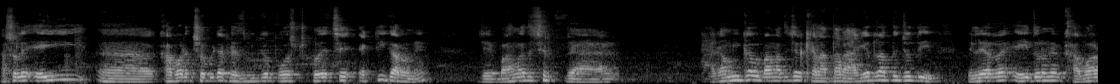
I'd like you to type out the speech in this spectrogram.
আসলে এই খাবারের ছবিটা ফেসবুকে পোস্ট হয়েছে একটি কারণে যে বাংলাদেশের আগামীকাল বাংলাদেশের খেলা, তার আগের রাতে যদি প্লেয়াররা এই ধরনের খাবার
